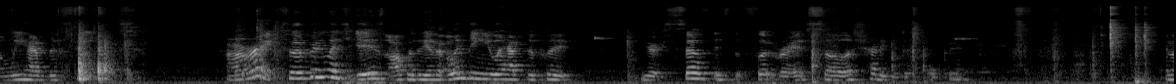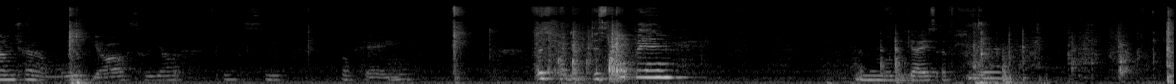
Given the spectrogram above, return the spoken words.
and we have the feet. All right, so it pretty much is all put together. The only thing you would have to put yourself is the footrest. So let's try to get this open. And I'm trying to move y'all so y'all can see. Okay. Let's try to get this open. Let me move you guys up here. So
